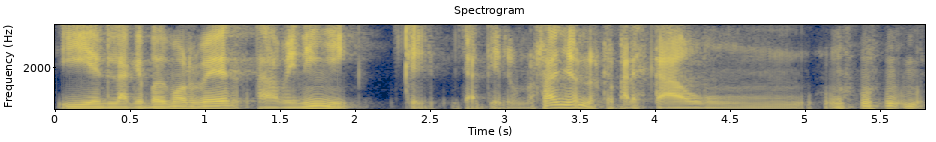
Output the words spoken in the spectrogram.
y en la que podemos ver a Benigni que ya tiene unos años, no es que parezca un, no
